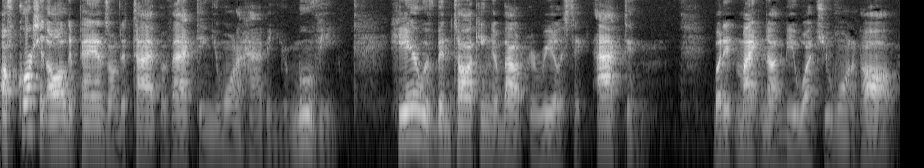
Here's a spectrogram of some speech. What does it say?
Of course, it all depends on the type of acting you want to have in your movie. Here we've been talking about realistic acting, but it might not be what you want at all.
